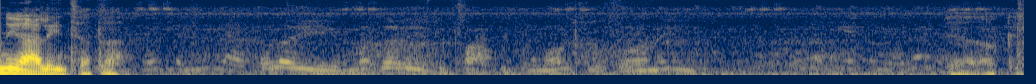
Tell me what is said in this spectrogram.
नै हालिन्छ त ए, ओके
